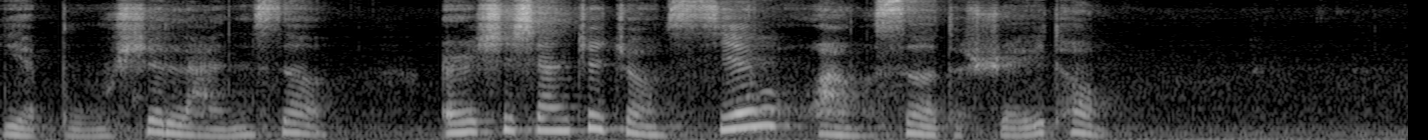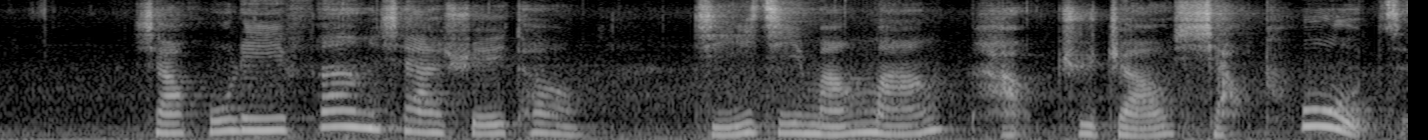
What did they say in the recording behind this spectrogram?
也不是蓝色，而是像这种鲜黄色的水桶。小狐狸放下水桶。急急忙忙跑去找小兔子。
